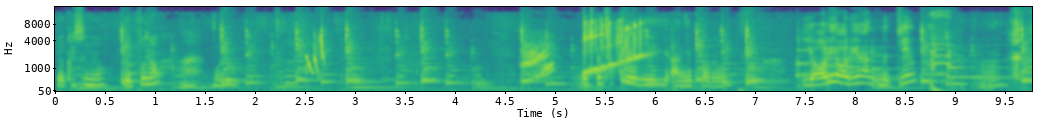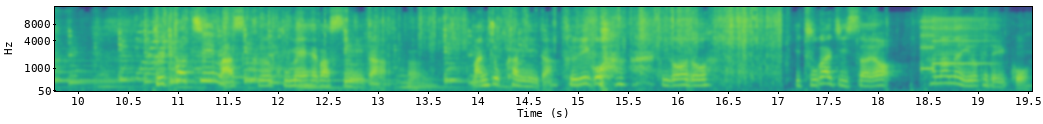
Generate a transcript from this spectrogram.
이렇게 쓰면 예쁘나? 아 몰라. 예쁜 척해야지 안 예뻐도 여리여리한 느낌? 어. 불터치 마스크 구매해봤습니다. 어, 만족합니다. 그리고 이거도 이 두 가지 있어요. 하나는 이렇게 돼 있고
